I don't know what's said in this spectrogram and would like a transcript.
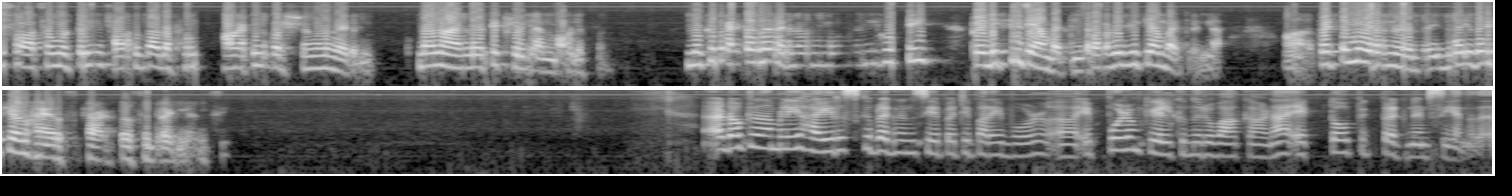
ഒരു ശ്വാസം മുട്ടലും ശ്വാസതടസ്സം ഹാർട്ടിന് പ്രശ്നങ്ങളും വരുന്നു. ഇതാണ് ആംബ്ലിയോട്ടിക് ഫ്ലൂയിഡ് എംബോളിസം നമുക്ക് പെട്ടെന്ന് മുൻകൂട്ടി പ്രെഡിക്റ്റ് ചെയ്യാൻ പറ്റില്ല പ്രവചിക്കാൻ പറ്റില്ല. പെട്ടെന്ന് വരുന്ന വരുന്നത് ഇത് ഇതൊക്കെയാണ് higher factors in pregnancy doctor നമ്മൾ ഈ ഹൈ റിസ്ക് പ്രഗ്നൻസിയെ പറ്റി പറയുമ്പോൾ എപ്പോഴും കേൾക്കുന്ന ഒരു വാക്കാണ് എക്ടോപിക് പ്രഗ്നൻസി എന്നത്.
